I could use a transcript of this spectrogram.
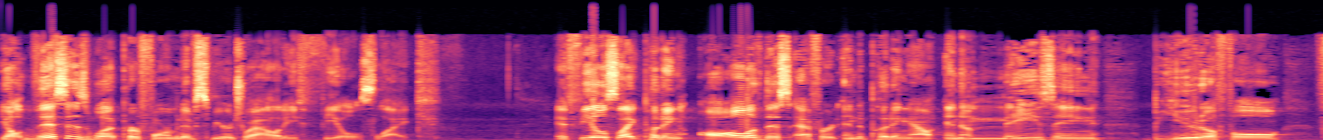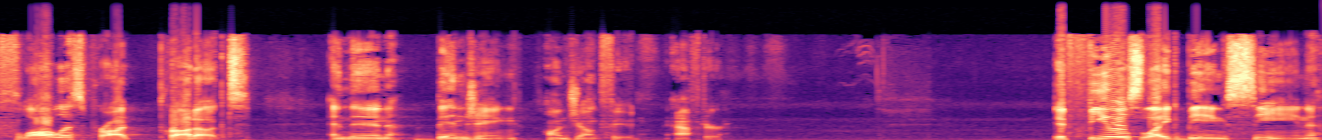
Y'all, this is what performative spirituality feels like. It feels like putting all of this effort into putting out an amazing, beautiful, flawless pro- product and then binging on junk food after. It feels like being seen,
